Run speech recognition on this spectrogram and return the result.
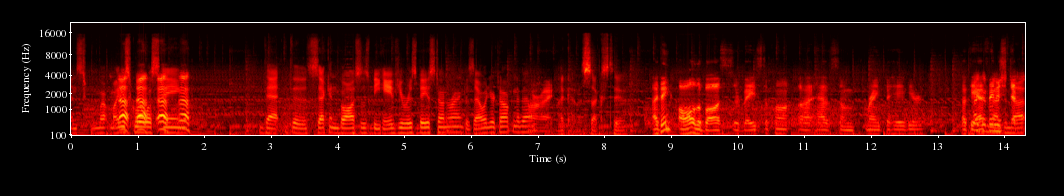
And Squ- M- Mighty Ah, Squirrel ah, was ah, saying ah. that the second boss's behavior is based on rank. Is that what you're talking about? Alright. That kind of sucks too. I think all the bosses are based upon, uh, have some rank behavior. Okay, I I, finished imagine that.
